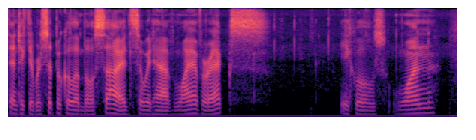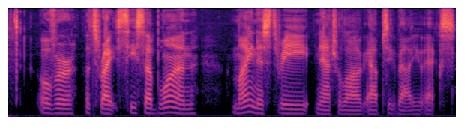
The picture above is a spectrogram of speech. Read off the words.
then take the reciprocal of both sides, so we'd have y over x equals 1 over, let's write c sub 1 minus 3 natural log absolute value x.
